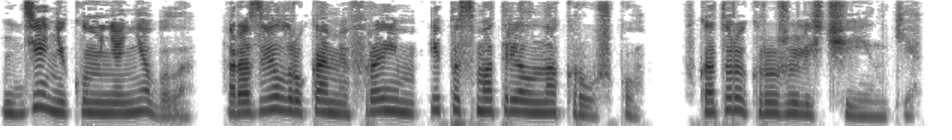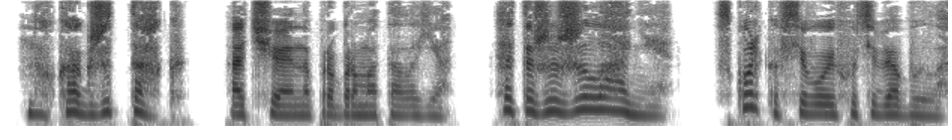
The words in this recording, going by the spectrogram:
Денег у меня не было. Развел руками Фрейм и посмотрел на кружку, в которой кружились чаинки. «Но как же так?» отчаянно пробормотала я. «Это же желание! Сколько всего их у тебя было?»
